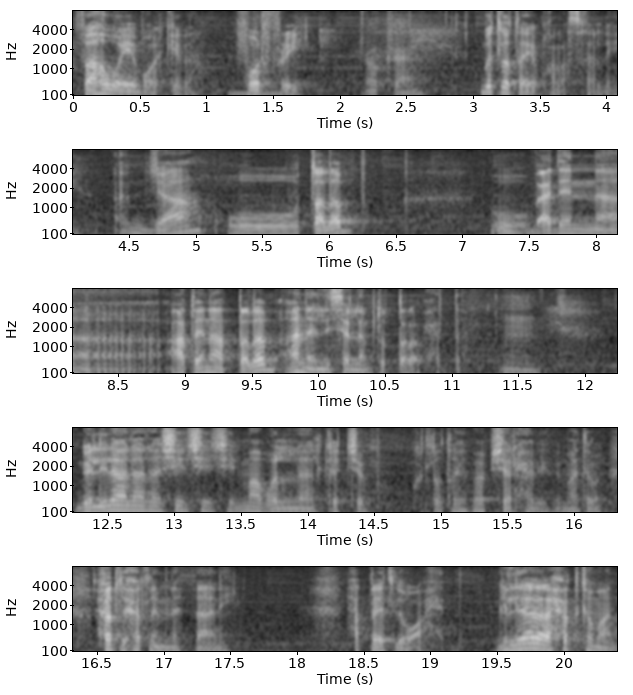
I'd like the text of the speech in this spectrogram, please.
فهو يبغى كذا for free okay. قلت له طيب خلاص خليه. جاء وطلب وبعدين آه، أعطيناه الطلب. أنا اللي سلمته الطلب حتى. مم. قال لي لا لا لا شيل شيل شيل ما أبغى ال- الكاتشب. قلت له طيب أبشر حبيبي ما تبغى. حط لي حط لي من الثاني. حطيت له واحد. قال لي لا لا حط كمان.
